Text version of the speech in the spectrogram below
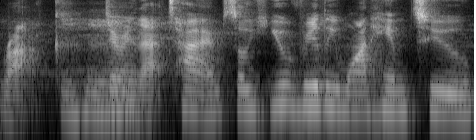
rock mm-hmm. during that time. So you really want him to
